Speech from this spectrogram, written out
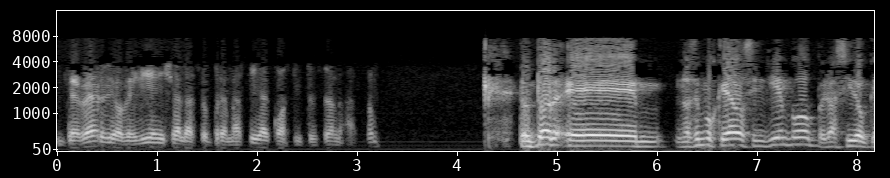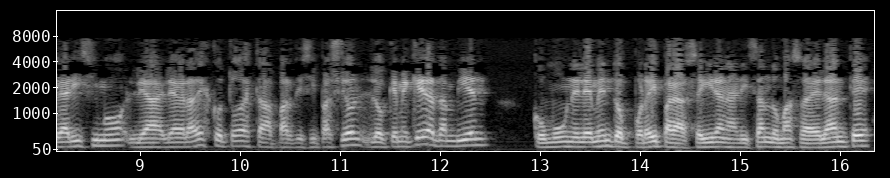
deber de obediencia a la supremacía constitucional. Doctor, eh, nos hemos quedado sin tiempo, pero ha sido clarísimo. Le, agradezco toda esta participación. Lo que me queda también como un elemento por ahí para seguir analizando más adelante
